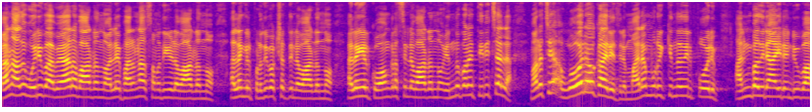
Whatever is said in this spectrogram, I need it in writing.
കാരണം അത് ഒരു വേറെ വാർഡെന്നോ അല്ലെങ്കിൽ ഭരണസമിതിയുടെ വാർഡെന്നോ അല്ലെങ്കിൽ പ്രതിപക്ഷത്തിന്റെ വാർഡെന്നോ അല്ലെങ്കിൽ കോൺഗ്രസിന്റെ വാർഡെന്നോ എന്ന് പറഞ്ഞ് തിരിച്ചല്ല. മറിച്ച് ഓരോ കാര്യത്തിലും മരം മുറിക്കുന്നതിൽ പോലും അൻപതിനായിരം രൂപ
